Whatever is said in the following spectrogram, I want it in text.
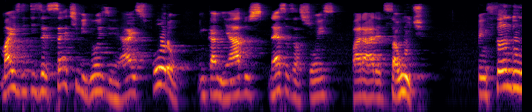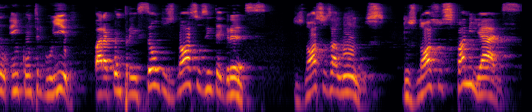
mais de 17 milhões de reais foram encaminhados nessas ações para a área de saúde. Pensando em contribuir para a compreensão dos nossos integrantes, dos nossos alunos, dos nossos familiares,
